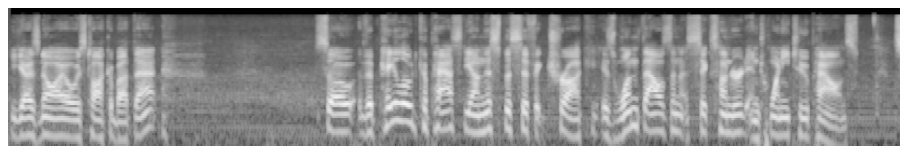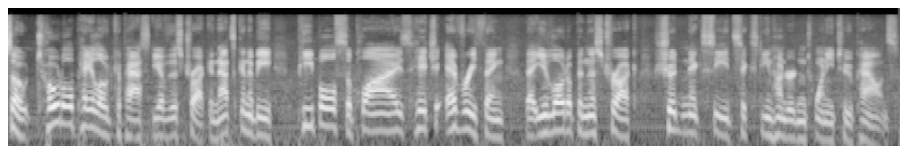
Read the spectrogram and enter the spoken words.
You guys know I always talk about that. So the payload capacity on this specific truck is 1,622 pounds. So total payload capacity of this truck, and that's gonna be people, supplies, hitch, everything that you load up in this truck shouldn't exceed 1,622 pounds.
